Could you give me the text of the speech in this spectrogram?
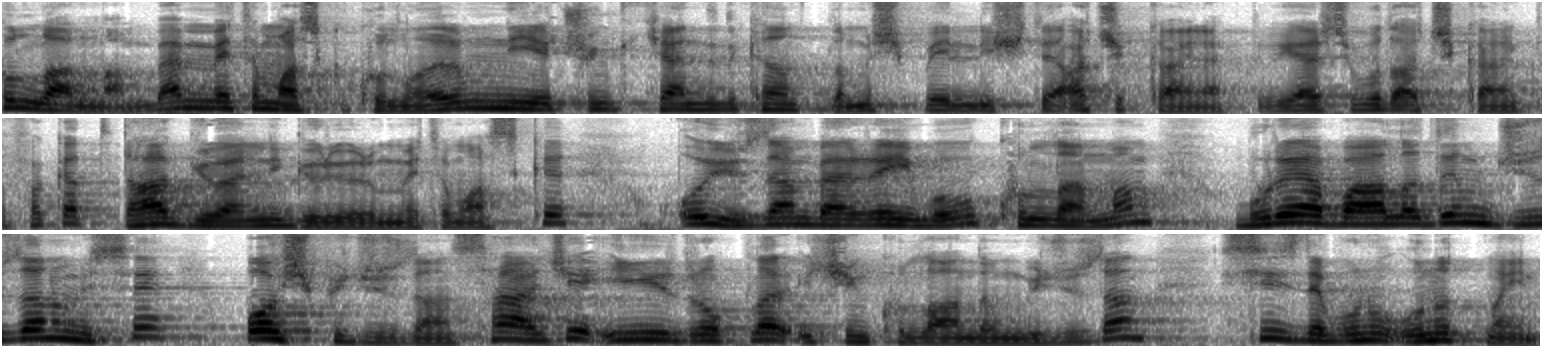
kullanmam. Ben Metamask'ı kullanırım. Niye? Çünkü kendini kanıtlamış. Belli işte açık kaynaklı. Gerçi bu da açık kaynaklı fakat daha güvenli görüyorum Metamask'ı. O yüzden ben Rainbow'u kullanmam. Buraya bağladığım cüzdanım ise boş bir cüzdan. Sadece airdroplar için kullandığım bir cüzdan. Siz de bunu unutmayın.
